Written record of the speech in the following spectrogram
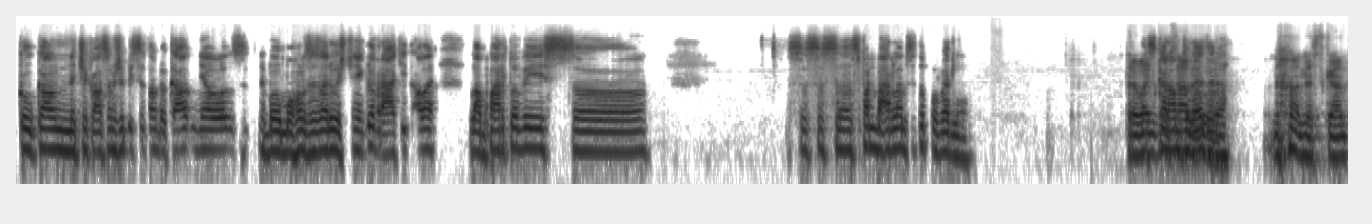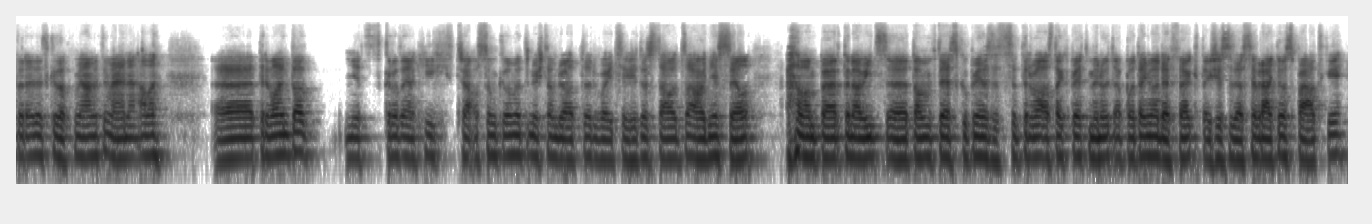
koukal, nečekal jsem, že by se tam dokázal, měl, nebo mohl ze zadu ještě někdo vrátit, ale Lampartovi s, s, s, s, s Van Barlem se to povedlo. Trvalo dneska nám to jde teda. No, dneska nám to jde, dneska zapomínáme ty jména, ale uh, to něco, skoro to nějakých třeba 8 km, než tam dodáte dvojice, že to stálo docela hodně sil. A Lampard navíc uh, tam v té skupině se, trval asi tak pět minut a poté měl defekt, takže se zase vrátil zpátky.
